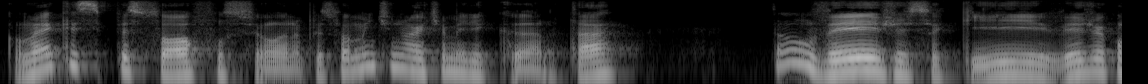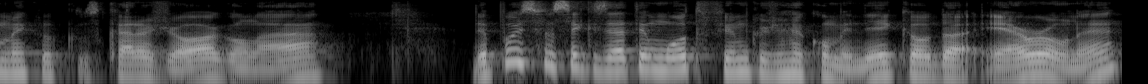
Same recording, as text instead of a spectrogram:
Como é que esse pessoal funciona, principalmente norte-americano, tá? Então veja isso aqui, veja como é que os caras jogam lá. Depois, se você quiser, tem um outro filme que eu já recomendei, que é o da Arrow, né?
